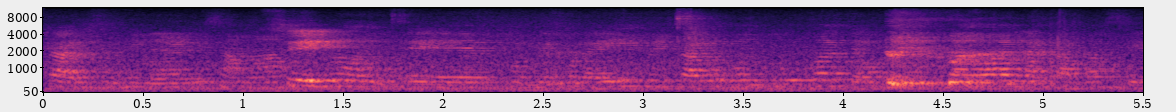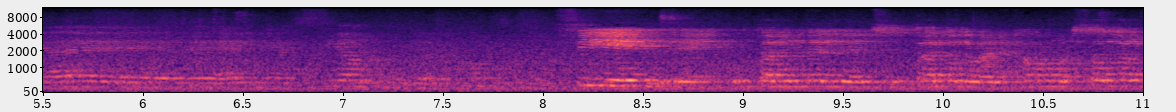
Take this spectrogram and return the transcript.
Claro, se mineraliza más. Sí. Eh, porque por ahí me cargo con turba te aumentaba la capacidad de, de aireación de los Sí, es, justamente el, el, sustrato que manejamos nosotros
